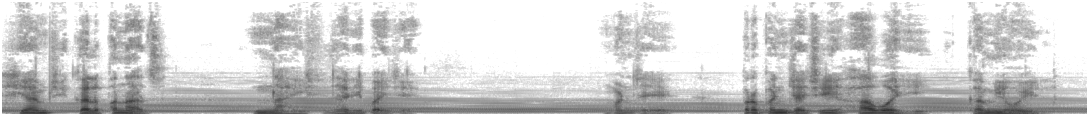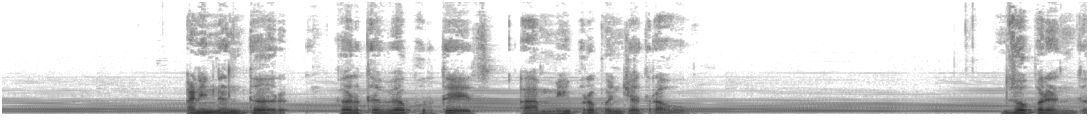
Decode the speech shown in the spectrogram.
ही आमची कल्पनाच नाहीशी झाली पाहिजे. म्हणजे प्रपंचाची हावही कमी होईल. आणि नंतर कर्तव्यापुरतेच आम्ही प्रपंचात राहू. जोपर्यंत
